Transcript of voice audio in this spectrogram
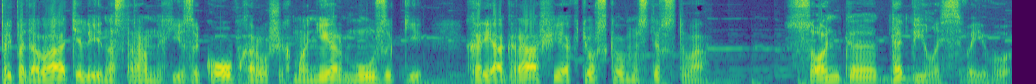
преподаватели иностранных языков, хороших манер, музыки, хореографии, актерского мастерства. Сонька добилась своего.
